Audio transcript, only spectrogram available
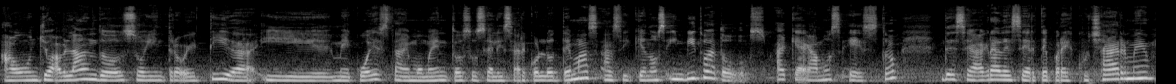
aún yo hablando soy introvertida y me cuesta en momentos socializar con los demás. Así que nos invito a todos a que hagamos esto. Deseo agradecerte por escucharme.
